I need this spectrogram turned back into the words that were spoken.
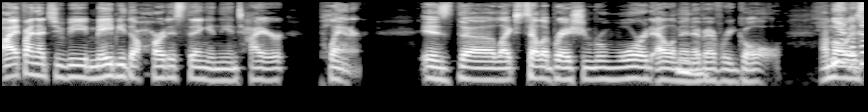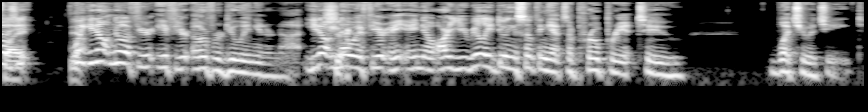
I find that to be maybe the hardest thing in the entire planner is the like celebration reward element of every goal. I'm Mm-hmm. yeah, always like, you, well, yeah. you don't know if you're if you're overdoing it or not. You don't Sure. know if you're you know are you really doing something that's appropriate to what you achieved.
